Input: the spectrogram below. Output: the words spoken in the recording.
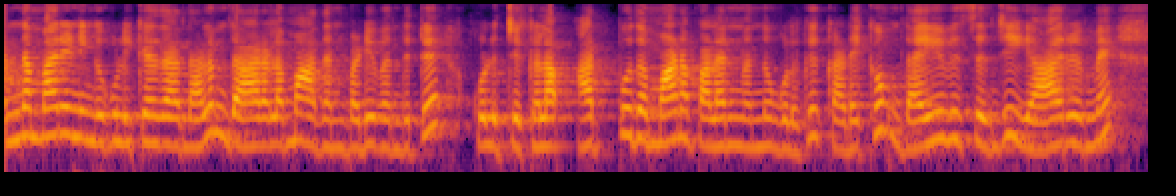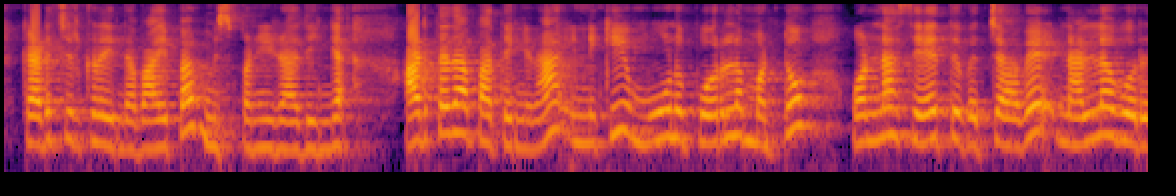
அந்த மாதிரி நீங்கள் குளிக்கிறதா இருந்தாலும் தாராளமாக அதன்படி வந்துட்டு குளிச்சுக்கலாம். அற்புதமான பலன் வந்து உங்களுக்கு கிடைக்கும். தயவு செஞ்சு யாருமே கிடச்சிருக்கிற இந்த வாய்ப்பை மிஸ் பண்ணிடாதீங்க. அடுத்ததாக பார்த்தீங்கன்னா இன்றைக்கி மூணு பொருளை மட்டும் ஒன்றா சேர்த்து வச்சாவே நல்ல ஒரு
